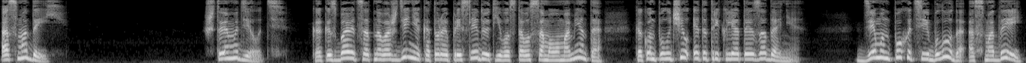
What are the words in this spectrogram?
Асмодей. Что ему делать? Как избавиться от наваждения, которое преследует его с того самого момента, как он получил это треклятое задание? Демон похоти и блуда, Асмодей,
